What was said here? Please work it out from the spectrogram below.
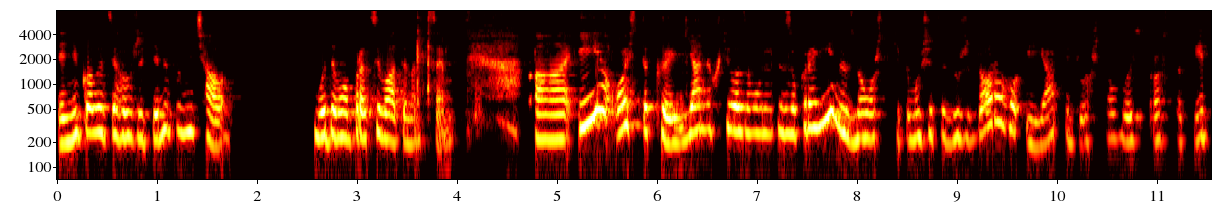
Я ніколи цього в житті не помічала. Будемо працювати над цим. А, і ось такий. Я не хотіла замовляти з України, знову ж таки, тому що це дуже дорого, і я підлаштовуюсь просто під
